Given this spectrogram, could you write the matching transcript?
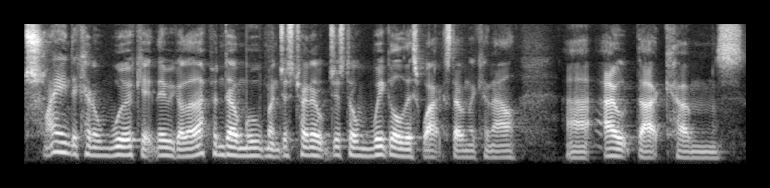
trying to kind of work it. There we go, that up and down movement, just trying to just to wiggle this wax down the canal. Uh, out that comes.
